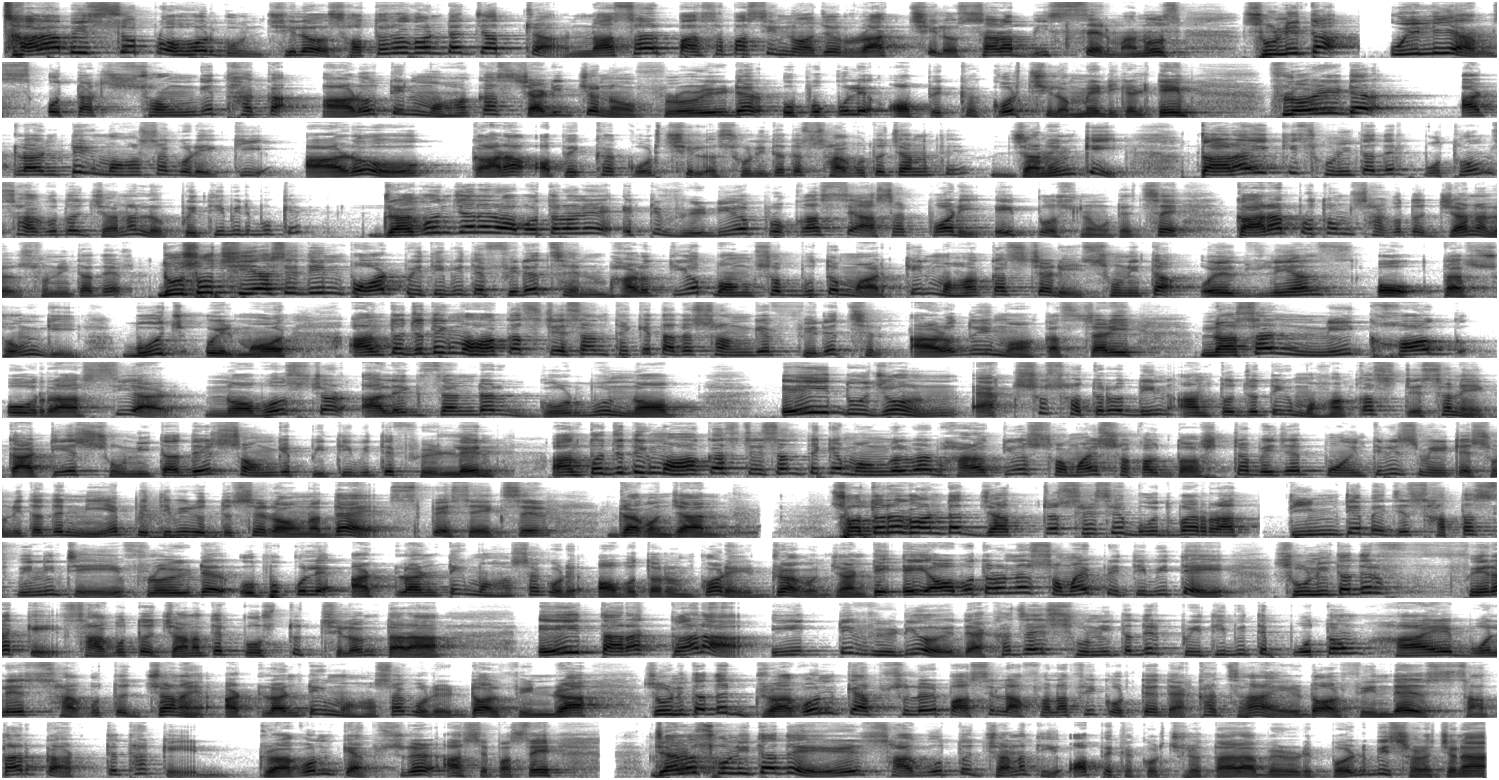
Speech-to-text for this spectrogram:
সারা বিশ্ব প্রহর গুনছিল। সতেরো ঘণ্টার যাত্রা নাসার পাশাপাশি নজর রাখছিল সারা বিশ্বের মানুষ। সুনিতা উইলিয়ামস ও তার সঙ্গে থাকা আরও তিন মহাকাশচারীর জন্য ফ্লোরিডার উপকূলে অপেক্ষা করছিল মেডিকেল টিম। ফ্লোরিডার আটলান্টিক মহাসাগরে কি আরও কারা অপেক্ষা করছিল সুনিতাদের স্বাগত জানাতে? জানেন কি? তারাই কি সুনিতাদের প্রথম স্বাগত জানালো পৃথিবীর বুকে? ড্রাগন যানের অবতরণের একটি ভিডিও প্রকাশ্যে আসার পরই এই প্রশ্ন উঠেছে। কারা প্রথম স্বাগত জানালো সুনিতাদের? দুশো ছিয়াশি দিন পর পৃথিবীতে ফিরেছেন ভারতীয় বংশোদ্ভূত মার্কিন মহাকাশচারী সুনিতা উইলিয়ামস ও তার সঙ্গী বুজ উইলমোর। আন্তর্জাতিক মহাকাশ স্টেশন থেকে তাদের সঙ্গে ফিরেছেন আরও দুই মহাকাশচারী, নাসার নিক হগ ও রাশিয়ার নভোশ্চর আলেকজান্ডার গোর্বুনভ। এই দুজন একশো সতেরো দিন আন্তর্জাতিক মহাকাশ স্টেশনে কাটিয়ে সুনিতাদের সঙ্গে পৃথিবীতে ফিরলেন। আন্তর্জাতিক মহাকাশ স্টেশন থেকে মঙ্গলবার ভারতীয় সময় সকাল দশটা বেজে পঁয়ত্রিশ মিনিটে সুনিতাদের নিয়ে পৃথিবীর উদ্দেশ্যে রওনা দেয় স্পেস এক্সের ড্রাগন যান। সতেরো ঘণ্টার যাত্রা শেষে বুধবার রাত তিনটে বেজে সাতাশ মিনিটে ফ্লোরিডার উপকূলে আটলান্টিক মহাসাগরে অবতরণ করে ড্রাগন যানটি। এই অবতরণের সময় পৃথিবীতে সুনিতাদের ফেরাকে স্বাগত জানাতে প্রস্তুত ছিলেন তারা। এই তারা কারা? এই একটি ভিডিওয় দেখা যায় সুনিতাদের পৃথিবীতে প্রথম হায় বলে স্বাগত জানায় আটলান্টিক মহাসাগরের ডলফিনরা। সুনিতাদের ড্রাগন ক্যাপসুলের পাশে লাফালাফি করতে দেখা যায় ডলফিনদের সাঁতার কাটতে থাকে ড্রাগন ক্যাপসুলের আশেপাশে। যেন সুনিতাদের স্বাগত জানাতে অপেক্ষা করছিল তারা বেরো রিপোর্ট বিশ্লেষণা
